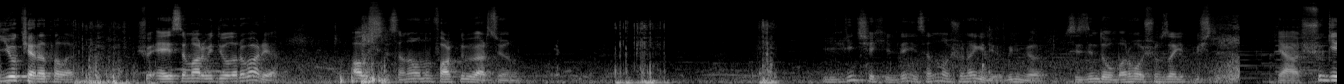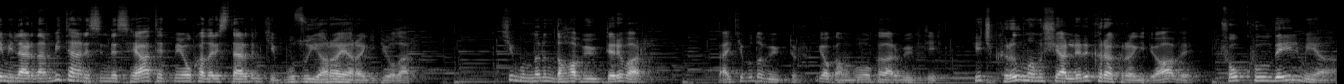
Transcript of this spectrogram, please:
yiyor keratalar. Şu ASMR videoları var ya. Al işte sana onun farklı bir versiyonu. İlginç şekilde insanın hoşuna gidiyor bilmiyorum. Sizin de umarım hoşunuza gitmiştir. Ya şu gemilerden bir tanesinde seyahat etmeyi o kadar isterdim ki buzu yara yara gidiyorlar. Ki bunların daha büyükleri var. Belki bu da büyüktür. Yok ama bu o kadar büyük değil. Hiç kırılmamış yerleri kıra kıra gidiyor abi. Çok cool değil mi ya?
